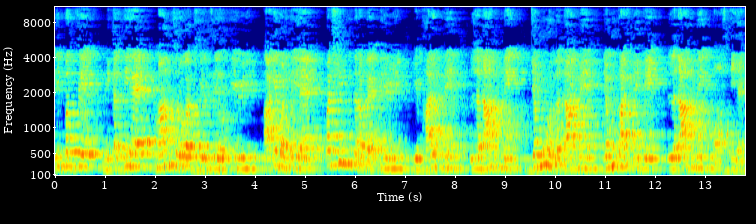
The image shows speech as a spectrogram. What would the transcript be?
तिब्बत से निकलती है, मानसरोवर झील से होती हुई आगे बढ़ती है, पश्चिम की तरफ़ बहती हुई। ये भारत में, लद्दाख में, जम्मू और लद्दाख में, जम्मू कश्मीर के लद्दाख में पहुँचती है।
